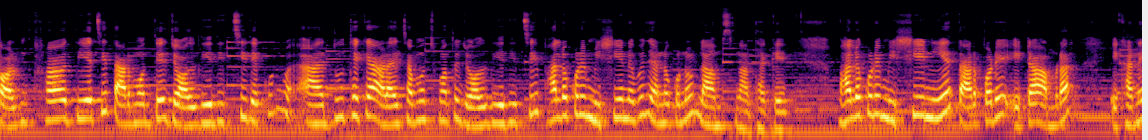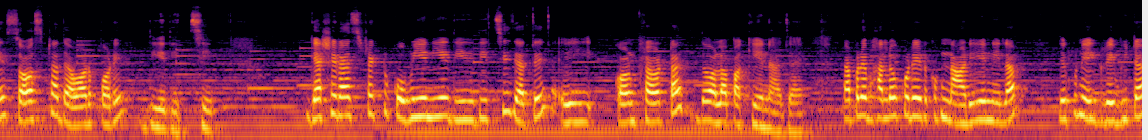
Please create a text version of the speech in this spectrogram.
কর্নফ্লাওয়ার দিয়েছি, তার মধ্যে জল দিয়ে দিচ্ছি। দেখুন দু থেকে আড়াই চামচ মতো জল দিয়ে দিচ্ছি। ভালো করে মিশিয়ে নেব যেন কোনো লাম্পস না থাকে। ভালো করে মিশিয়ে নিয়ে তারপরে এটা আমরা এখানে সসটা দেওয়ার পরে দিয়ে দিচ্ছি। গ্যাসের আঁচটা একটু কমিয়ে নিয়ে দিয়ে দিচ্ছি যাতে এই কর্নফ্লাওয়ারটা দলা পাকিয়ে না যায়। তারপরে ভালো করে এরকম নাড়িয়ে নিলাম। দেখুন, এই গ্রেভিটা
